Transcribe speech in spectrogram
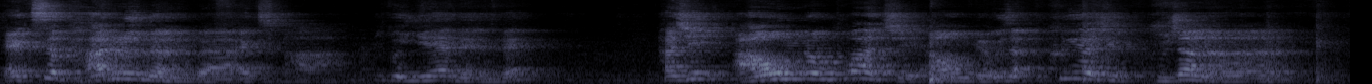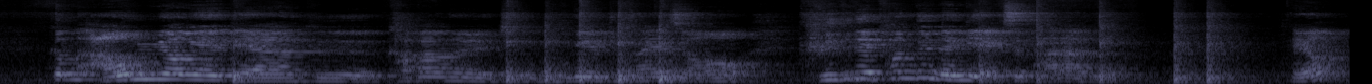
x 바를 의미하는 거야. x 바. 이거 이해해야 되는데. 다시 아홉 명 뽑았지. 아홉 명. 그래서 크기가 지금 9잖아. 그럼 아홉 명에 대한 그 가방을 지금 무게를 조사해서 그들의 평균 낸게 x 바라고 돼요?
